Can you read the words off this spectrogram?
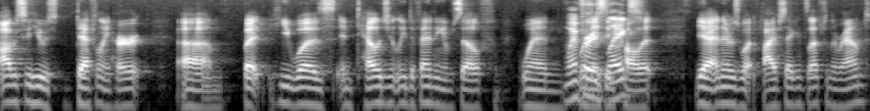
obviously, he was definitely hurt, um, but he was intelligently defending himself when Went when for his legs? Call it. Yeah, and there was what five seconds left in the round.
